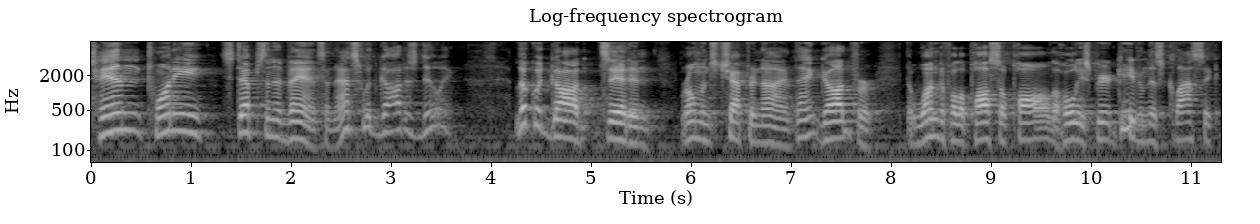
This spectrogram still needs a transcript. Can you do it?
10, 20 steps in advance. And that's what God is doing. Look what God said in Romans chapter 9. Thank God for the wonderful Apostle Paul. The Holy Spirit gave him this classic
